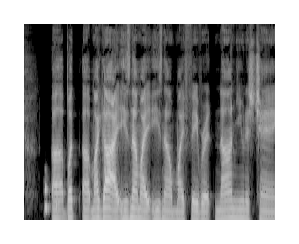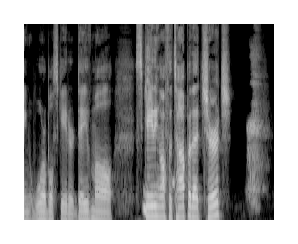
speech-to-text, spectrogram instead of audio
Uh, but uh, my guy, he's now my he's now my favorite non Eunice Chang warble skater, Dave Mull, skating off the top of that church.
